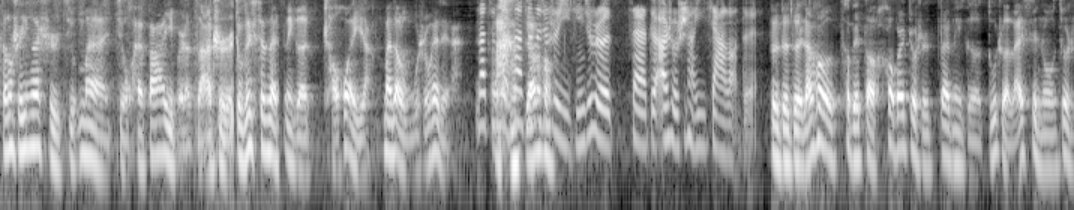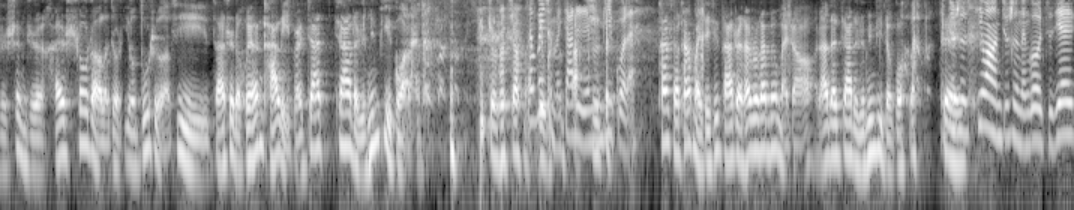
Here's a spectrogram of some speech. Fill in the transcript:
当时应该是九卖九块八一本的杂。杂志就跟现在那个炒货一样，卖到了五十块钱。那真的，那真的就是已经就是在对二手市场溢价了，对。对对对，然后特别到，后边就是在那个读者来信中，就是甚至还收着了，就是有读者寄杂志的会员卡里边加加的人民币过来的，就是说想那为什么加着人民币过来？他说他买这期杂志，他说他没有买着，然后他加着人民币就过来了。就是希望就是能够直接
